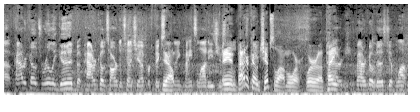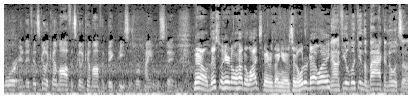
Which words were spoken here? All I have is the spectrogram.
Uh, powder coat's really good, but powder coat's hard to touch up or fix Yeah. anything. Paint's a lot easier. And powder coat chips a lot more. Where uh, paint, Powder, powder coat does chip a lot more, and if it's going to come off, it's going to come off in big pieces where paint will stick. now this one here don't have the lights and everything. Is it ordered that way? Now, if you look in the back, I know it's a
